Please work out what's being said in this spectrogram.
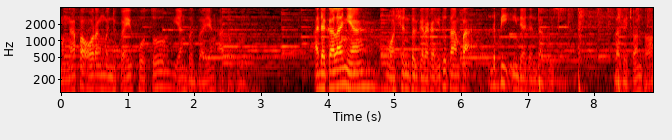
mengapa orang menyukai foto yang berbayang atau blur. Ada kalanya, motion pergerakan itu tampak lebih indah dan bagus. Sebagai contoh,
